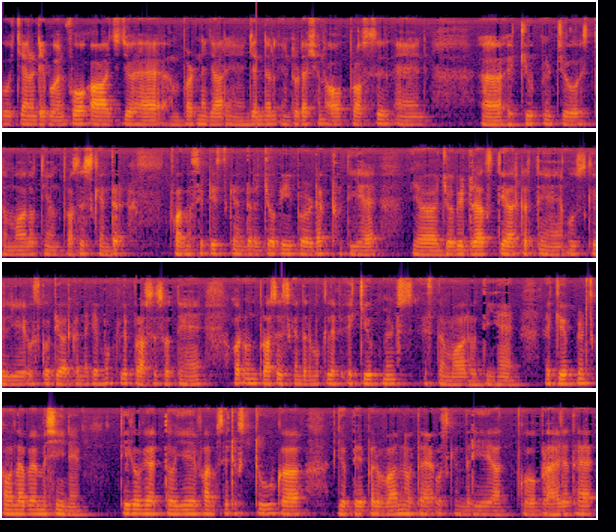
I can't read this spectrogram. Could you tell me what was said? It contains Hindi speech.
तो चैनल टेबो इन्फो आज जो है हम पढ़ने जा रहे हैं। General introduction of process and equipment जो इस्तेमाल होती हैं उन प्रोसेस के अंदर फार्मासिटिस के अंदर जो भी प्रोडक्ट होती है या जो भी ड्रग्स तैयार करते हैं, उसके लिए, उसको तैयार करने के मुख्तलिफ़ प्रोसेस होते हैं और उन प्रोसेस के अंदर मुख्तलिफ़ इक्विपमेंट्स इस्तेमाल होती हैं। इक्विपमेंट्स का मतलब है मशीनें। ठीक हो गया? तो ये फार्मास्यूटिक्स टू का जो पेपर वन होता है, उसके अंदर ये आपको पढ़ाया जाता है।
